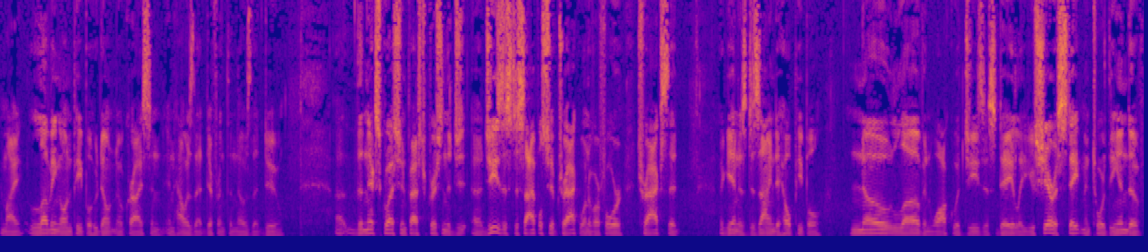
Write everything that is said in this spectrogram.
am I loving on people who don't know Christ and, and how is that different than those that do? Uh, the next question, Pastor Christian, the G- uh, Jesus discipleship track, one of our four tracks that, again, is designed to help people know, love, and walk with Jesus daily. You share a statement toward the end of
